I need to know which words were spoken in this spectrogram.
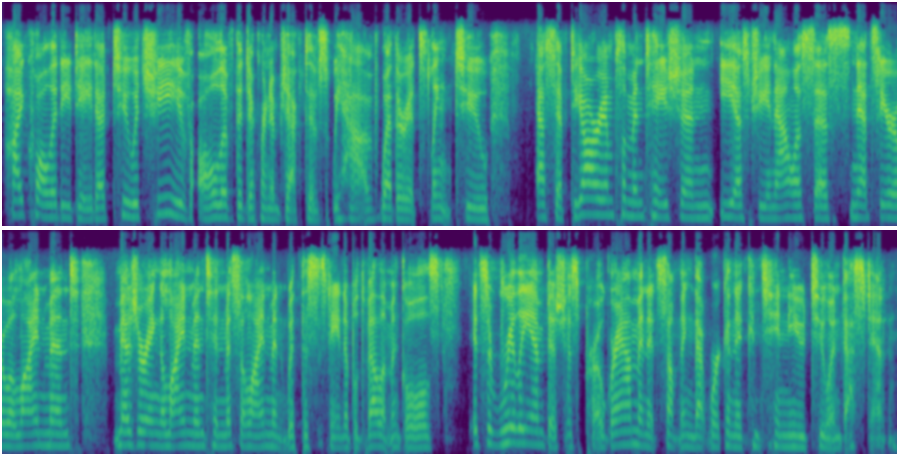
high quality data to achieve all of the different objectives we have, whether it's linked to SFDR implementation, ESG analysis, net zero alignment, measuring alignment and misalignment with the sustainable development goals. It's a really ambitious program and it's something that we're going to continue to invest in.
